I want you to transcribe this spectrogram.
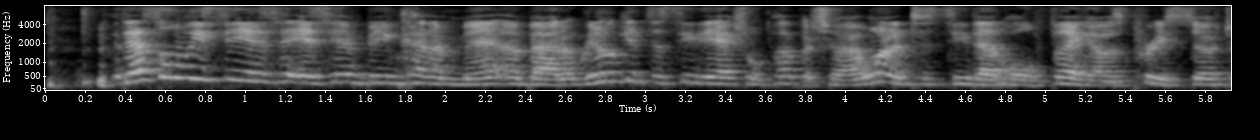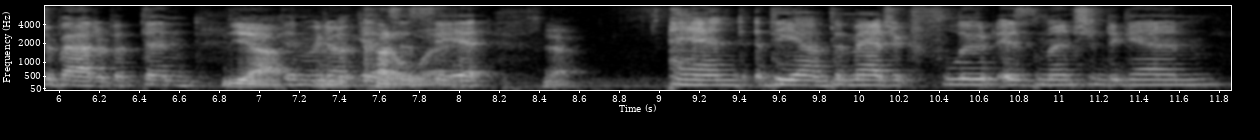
that's all we see is, is him being kind of meh about it. We don't get to see the actual puppet show. I wanted to see that whole thing. I was pretty stoked about it, but then yeah, then we don't get to cutaway. see it. Yeah. And the uh, the magic flute is mentioned again.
